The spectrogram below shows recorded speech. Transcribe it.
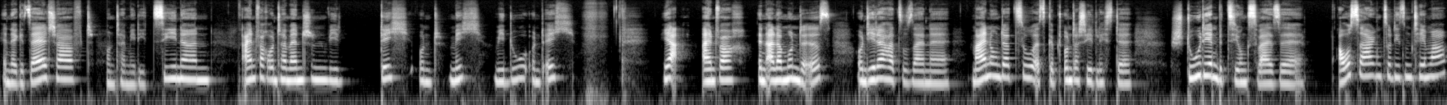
in der Gesellschaft, unter Medizinern, einfach unter Menschen wie dich und mich, wie du und ich. Ja, einfach in aller Munde ist und jeder hat so seine Meinung dazu. Es gibt unterschiedlichste Studien bzw. Aussagen zu diesem Thema.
